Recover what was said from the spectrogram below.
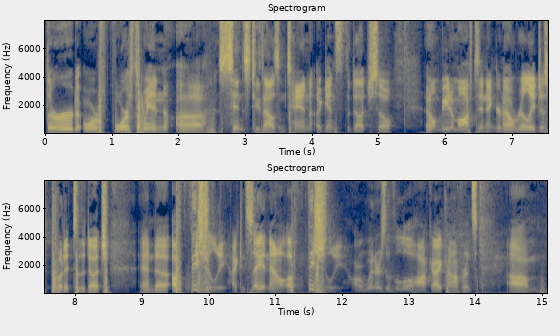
third or fourth win uh, since 2010 against the Dutch. So they don't beat them often, and Grinnell really just put it to the Dutch. And uh, officially, I can say it now, officially, are winners of the Little Hawkeye Conference. Um,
